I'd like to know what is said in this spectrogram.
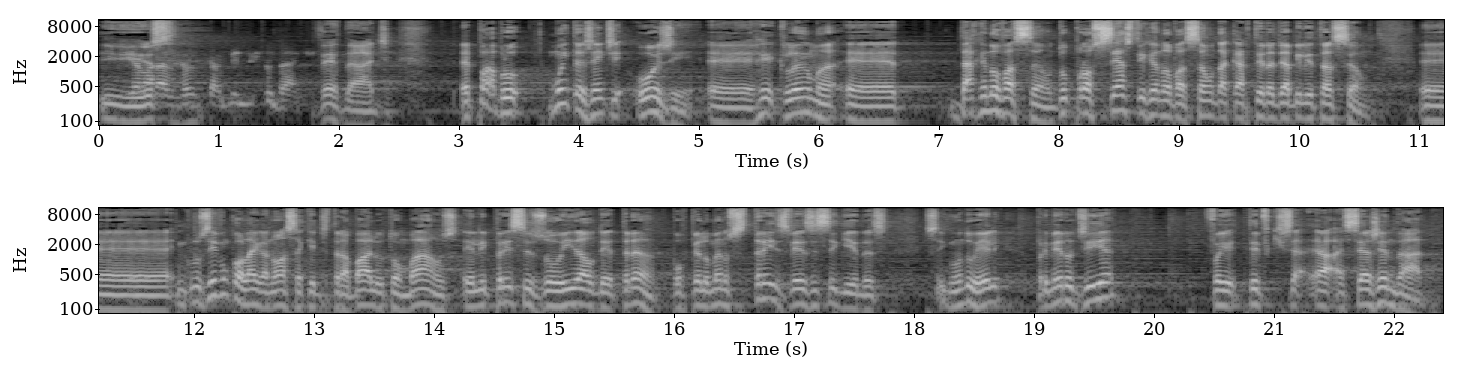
Isso. Maravilhoso que é o dia do estudante. Verdade. É, Pablo, muita gente hoje é, reclama é, da renovação, do processo de renovação da carteira de habilitação. É, inclusive um colega nosso aqui de trabalho, o Tom Barros, ele precisou ir ao Detran por pelo menos três vezes seguidas. Segundo ele, primeiro dia foi, teve que ser agendado.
